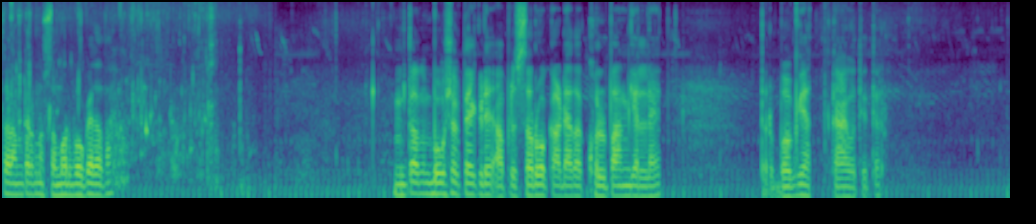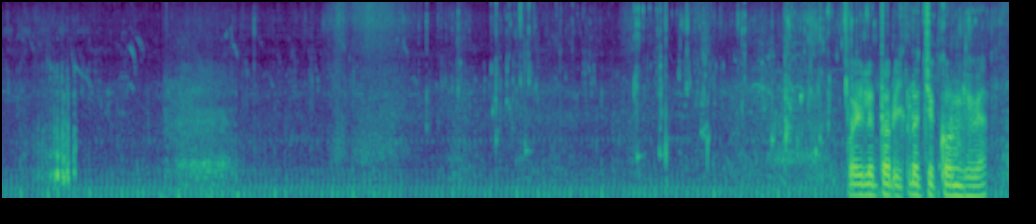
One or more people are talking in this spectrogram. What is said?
चला मित्रांनो समोर बघूयात आता. मित्रांनो बघू शकता इकडे आपले सर्व काड्या आता खोलपान गेलेल्या आहेत. तर बघूयात काय होते तर. पहिले तर इकडं चेक करून घेऊयात.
